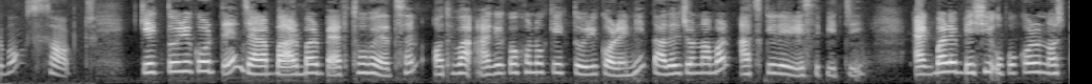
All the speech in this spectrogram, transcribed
এবং সফট। কেক তৈরি করতে যারা বারবার ব্যর্থ হয়েছেন অথবা আগে কখনো কেক তৈরি করেনি তাদের জন্য আমার আজকের এই রেসিপিটি। একবারে বেশি উপকরণ নষ্ট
